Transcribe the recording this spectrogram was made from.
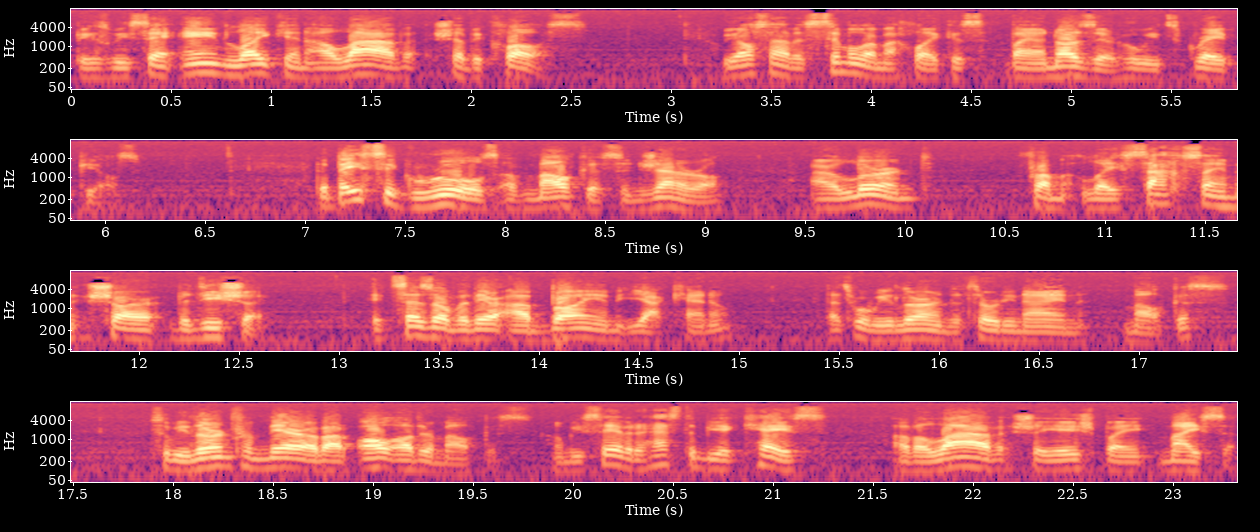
because we say, ein laikin alav shabiklos. We also have a similar machlokes by a nazir who eats grape peels. The basic rules of malchus in general are learned from leisachseim shar bedishay. It says over there, abayim yakenu. That's where we learn the 39 malchus. So we learn from there about all other malchus. And we say that it has to be a case of a lav sheyesh by maisa,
